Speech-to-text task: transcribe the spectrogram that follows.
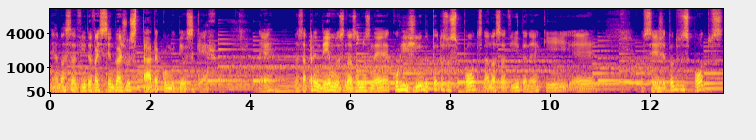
né, a nossa vida vai sendo ajustada como Deus quer. Né? Nós aprendemos, nós vamos né, corrigindo todos os pontos da nossa vida, né, que é, ou seja, todos os pontos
